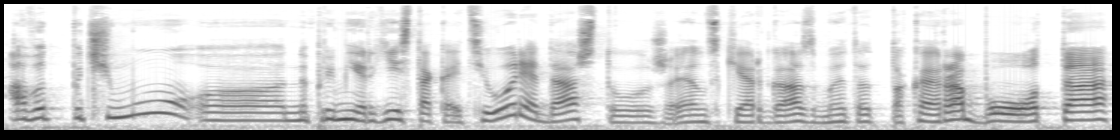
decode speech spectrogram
А вот почему, э, например, есть такая теория, да, что женский оргазм это такая работа,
